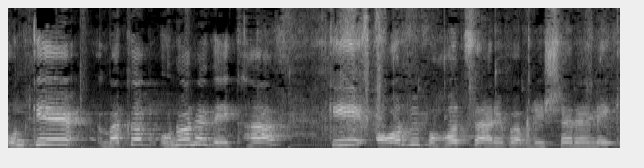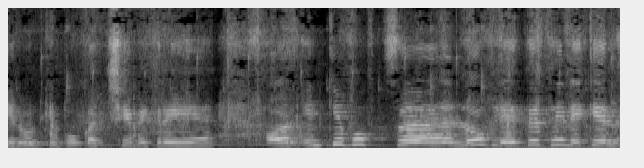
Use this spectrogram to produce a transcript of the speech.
उनके मतलब उन्होंने देखा कि और भी बहुत सारे पब्लिशर हैं, लेकिन उनकी बुक अच्छी बिक रही है और इनकी बुक्स लोग लेते थे, लेकिन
